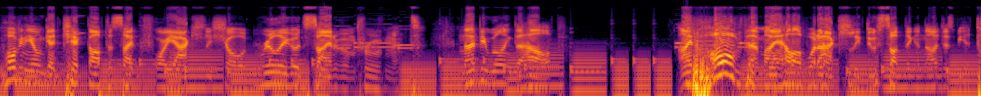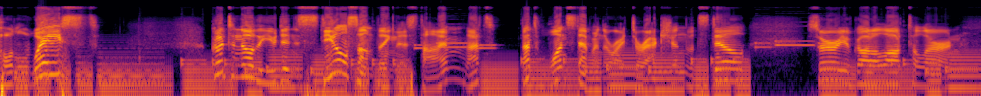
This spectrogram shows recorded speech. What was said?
I'm hoping you don't get kicked off the site before you actually show a really good sign of improvement. And I'd be willing to help. I'd hope that my help would actually do something and not just be a total waste! Good to know that you didn't steal something this time. That's that's one step in the right direction, but still, sir, you've got a lot to learn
